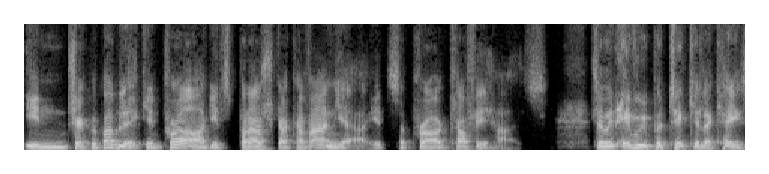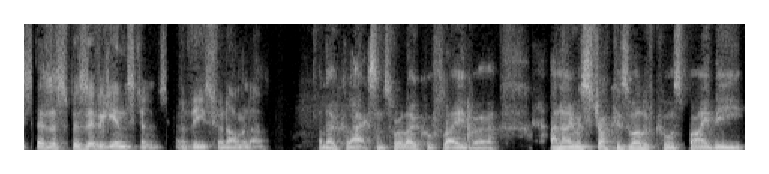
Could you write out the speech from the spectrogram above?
In Czech Republic, in Prague, it's Pražská kavárna, it's a Prague coffee house. So in every particular case, there's a specific instance of these phenomena. A local accent or a local flavour. And I was struck as well, of course, by the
